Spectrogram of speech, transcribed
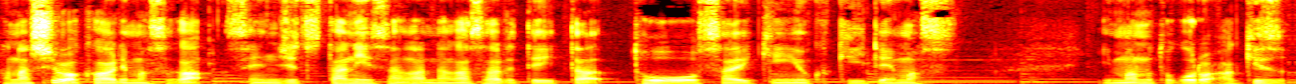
話は変わりますが先日タニーさんが流されていた「塔」を最近よく聞いています。今のところ飽きず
